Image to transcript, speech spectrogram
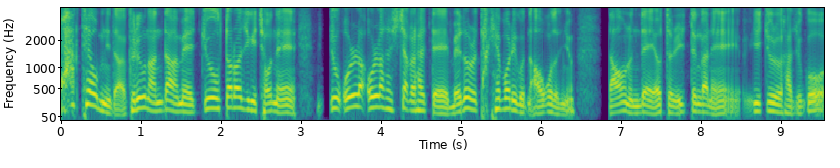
확 태웁니다. 그리고 난 다음에 쭉 떨어지기 전에 쭉 올라 올라서 시작을 할 때 매도를 딱 해버리고 나오거든요. 나오는데 어떤 1등 간에 일주를 가지고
